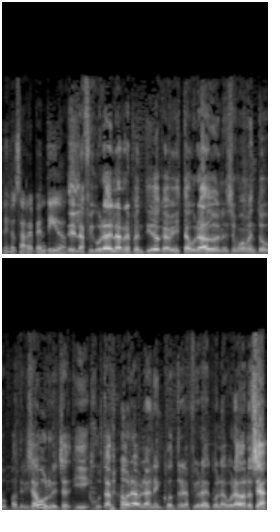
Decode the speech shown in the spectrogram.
De los arrepentidos. de la figura del arrepentido que había instaurado en ese momento Patricia Burrich, y justamente ahora hablan en contra de la figura del colaborador. O sea,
